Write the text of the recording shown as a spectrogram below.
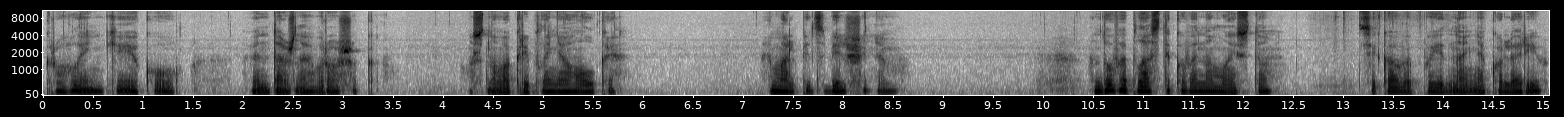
кругленькі, як у вінтажних брошок. Основа кріплення голки. Емаль під збільшенням. Довге пластикове намисто, цікаве поєднання кольорів,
